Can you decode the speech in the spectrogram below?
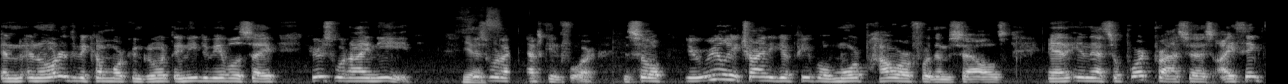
And in order to become more congruent, they need to be able to say, here's what I need. Yes. Here's what I'm asking for. And so you're really trying to give people more power for themselves. And in that support process, I think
